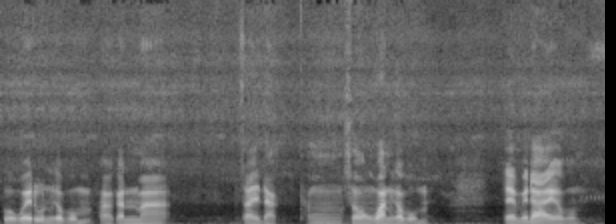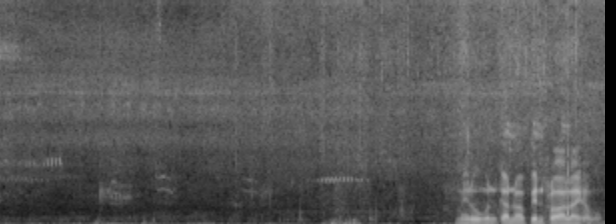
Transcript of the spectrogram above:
พวกวัยรุ่นครับผม พากันมาใส่ดักทั้งสองวันครับผม แต่ไม่ได้ครับผม ไม่รู้เหมือนกันว่าเป็นเพราะอะไรครับผม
